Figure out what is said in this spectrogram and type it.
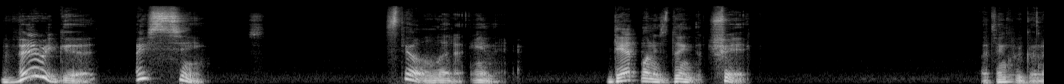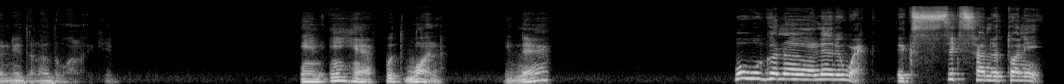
very good. I see. Still a little in there. That one is doing the trick. I think we're gonna need another one like it. And in here, put one in there. Well, we're gonna let it work. It's 620,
